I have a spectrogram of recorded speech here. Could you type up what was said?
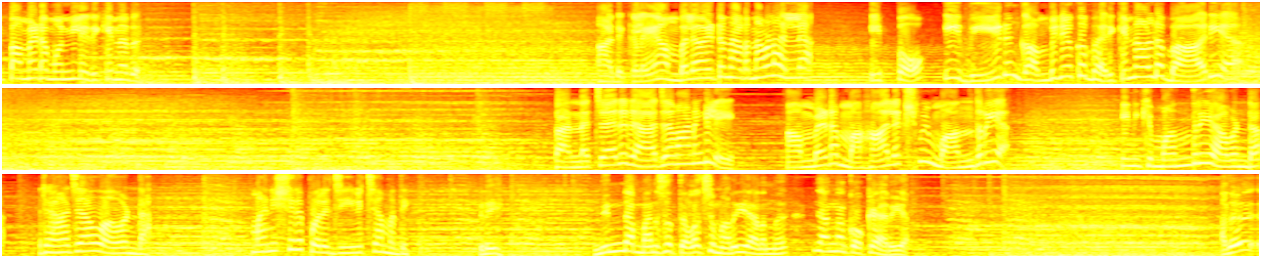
ഇപ്പൊ അമ്മയുടെ മുന്നിലിരിക്കുന്നത്. അടുക്കളയെ അമ്പലമായിട്ട് നടന്നവളല്ല. ഇപ്പോ ഈ വീടും കമ്പനിയൊക്കെ ഭരിക്കുന്നവളുടെ ഭാര്യ കണ്ണച്ചാര് രാജാവാണെങ്കിലേ അമ്മയുടെ മഹാലക്ഷ്മി മന്ത്രിയാ. എനിക്ക് മന്ത്രി ആവണ്ട രാജാവും ആവണ്ട മനുഷ്യരെ പോലെ ജീവിച്ചാ മതി. എടീ നിന്റെ മനസ്സ് തിളച്ചു മറിയാണെന്ന് ഞങ്ങൾക്കൊക്കെ അറിയാം. അത്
